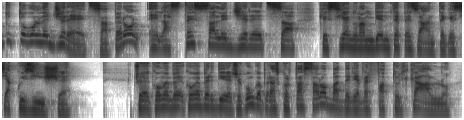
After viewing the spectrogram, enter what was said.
tutto con leggerezza, però è la stessa leggerezza che si ha in un ambiente pesante, che si acquisisce. Cioè, come per, come per dire, cioè comunque per ascoltare sta roba devi aver fatto il callo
